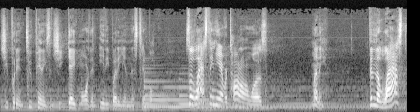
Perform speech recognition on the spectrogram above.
She put in two pennies and she gave more than anybody in this temple. So the last thing he ever taught on was money. Then the last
